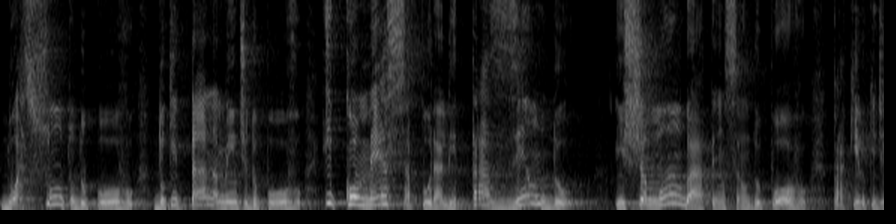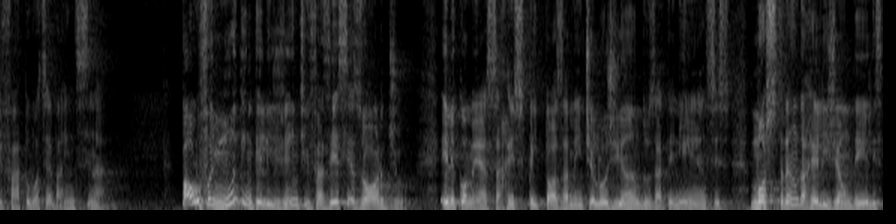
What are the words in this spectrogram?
do assunto do povo, do que está na mente do povo, e começa por ali trazendo e chamando a atenção do povo para aquilo que de fato você vai ensinar. Paulo foi muito inteligente em fazer esse exórdio. Ele começa respeitosamente elogiando os atenienses, mostrando a religião deles,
